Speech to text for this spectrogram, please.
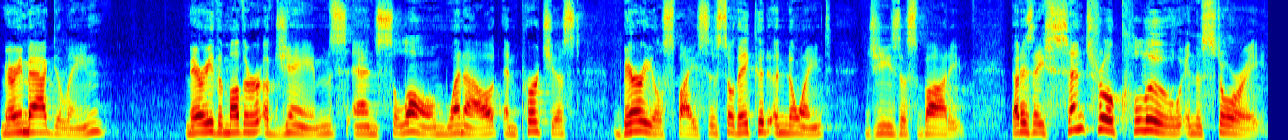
Mary Magdalene, Mary the mother of James, and Salome went out and purchased burial spices so they could anoint Jesus' body. That is a central clue in the story.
